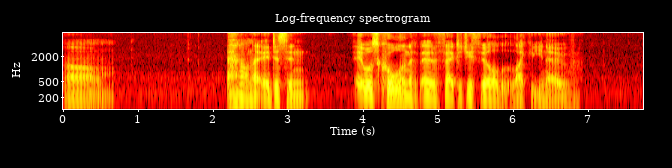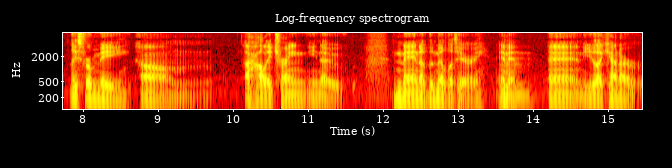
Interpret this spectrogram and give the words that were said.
um, I don't know. It just didn't. It was cool and it in the fact that you feel like you know, at least for me, um, a highly trained you know man of the military in it, and you like kind of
